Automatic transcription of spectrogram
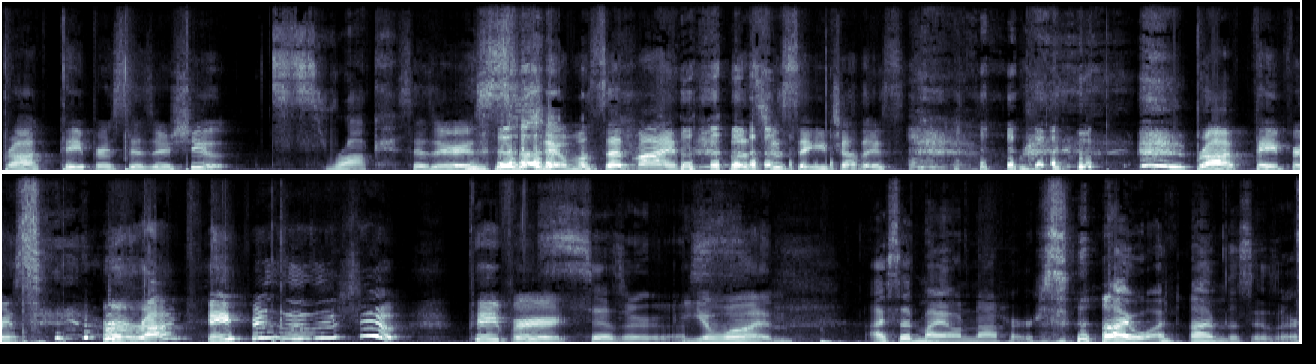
Rock, paper, scissors, shoot. S- Rock. Scissors. she almost said mine. Let's just say each other's. Rock, paper, rock, paper, scissors, shoot. Paper. Scissors. You won. I said my own, not hers. I won. I'm the scissor.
